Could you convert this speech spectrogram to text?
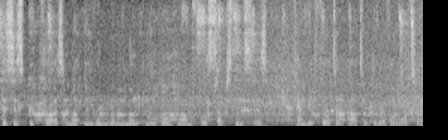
This is because not even remotely all harmful substances can be filtered out of the river water.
